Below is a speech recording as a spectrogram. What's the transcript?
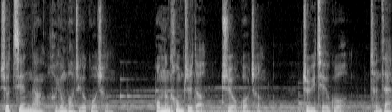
需要接纳和拥抱这个过程。我们能控制的只有过程，至于结果，存在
